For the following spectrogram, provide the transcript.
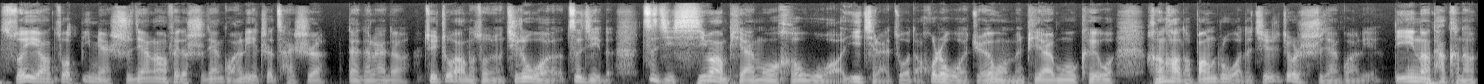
所以要做避免时间浪费的时间管理，这才是带得来的最重要的作用。其实我自己的自己希望 PMO 和我一起来做的，或者我觉得我们 PMO 可以我很好的帮助我的，其实就是时间管理。第一呢，它可能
